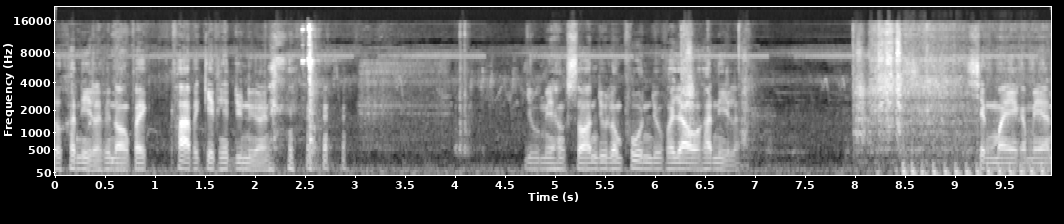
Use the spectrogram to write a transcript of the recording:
รถคันนี้แล้วพี่น้องไปพาไปเก็บเห็ดอยู่เหนือนี่ อยู่เมียงซ้อนอยู่ลำพูนอยู่พะเยาคันนี้แหละเชียงใหม่กับแมน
